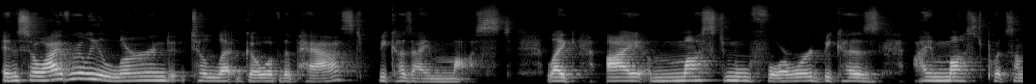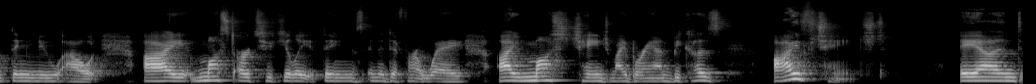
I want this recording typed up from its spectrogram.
And so I've really learned to let go of the past because I must. Like, I must move forward because I must put something new out. I must articulate things in a different way. I must change my brand because I've changed. And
